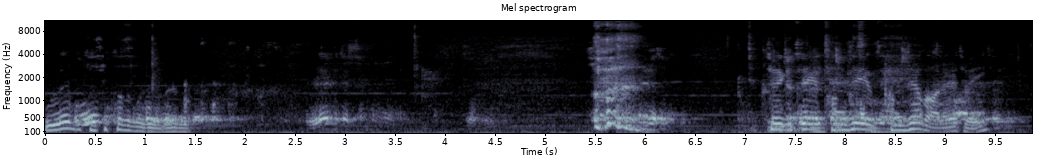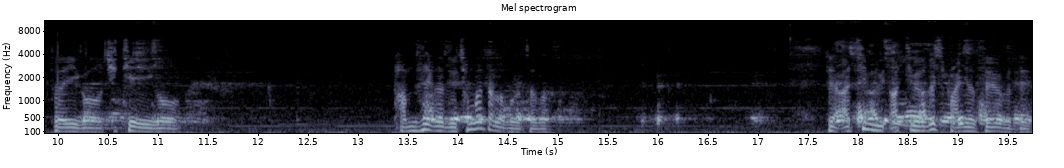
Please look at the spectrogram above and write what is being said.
온라인부터 시작하는 거죠, 온라인부터. 저희 그때 밤새, 밤새고 알아요, 저희? 저희 이거, GTA 이거, 밤새가지고 천만 달러 벌었잖아. 저희 아침, 아침 8시 반이었어요, 그때.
